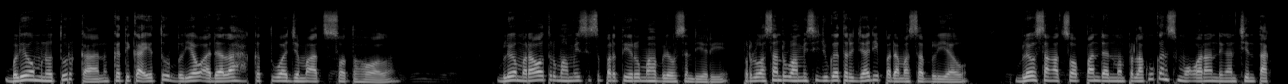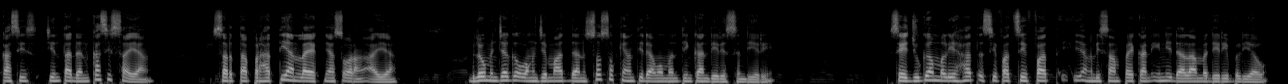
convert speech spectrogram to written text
Beliau menuturkan ketika itu beliau adalah ketua jemaat South Hall. Beliau merawat rumah misi seperti rumah beliau sendiri. Perluasan rumah misi juga terjadi pada masa beliau. Beliau sangat sopan dan memperlakukan semua orang dengan cinta kasih, cinta dan kasih sayang, serta perhatian layaknya seorang ayah. Beliau menjaga uang jemaat dan sosok yang tidak mementingkan diri sendiri. Saya juga melihat sifat-sifat yang disampaikan ini dalam diri beliau.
